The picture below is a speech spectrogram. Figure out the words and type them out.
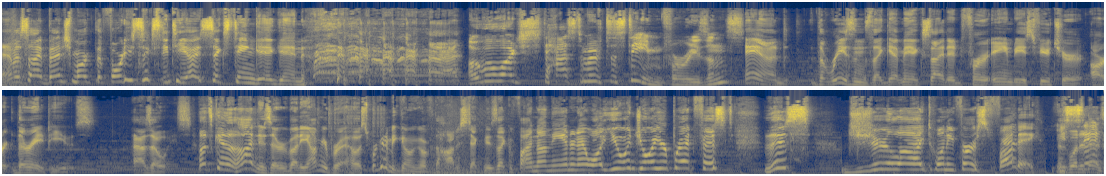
MSI benchmarked the 4060 Ti 16 gig in. Overwatch has to move to Steam for reasons. and the reasons that get me excited for AMD's future are their APUs. As always. Let's get into the hot news, everybody. I'm your Brett host. We're going to be going over the hottest tech news I can find on the internet while you enjoy your breakfast this July 21st, Friday. You said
